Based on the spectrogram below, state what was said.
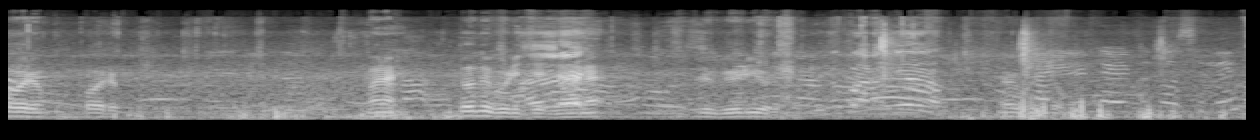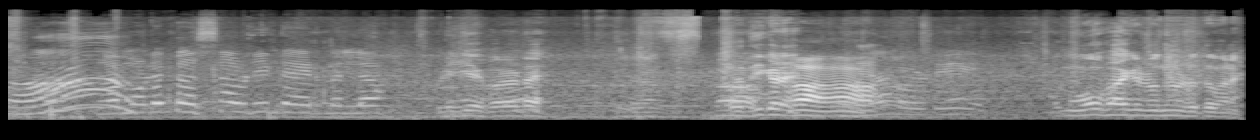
പോരും പോരും. മോനെ ഇതൊന്ന് പിടിച്ചേ ഞാൻ ഇത് വീഡിയോ ശ്രദ്ധിക്കണേ ആ ആ. ഒന്ന് ഓഫാക്കിയിട്ട് ഒന്നും എടുത്തവനെ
